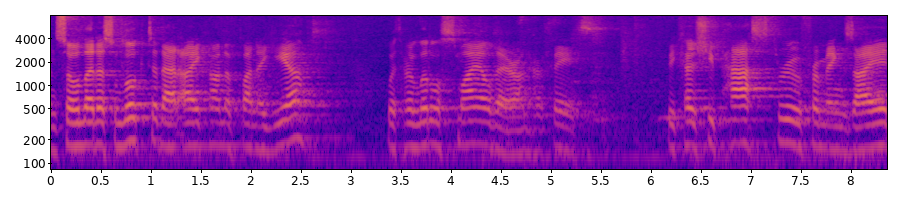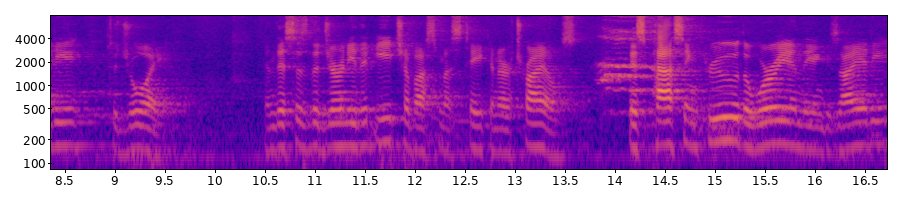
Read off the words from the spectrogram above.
And so let us look to that icon of Panagia with her little smile there on her face because she passed through from anxiety to joy. And this is the journey that each of us must take in our trials is passing through the worry and the anxiety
